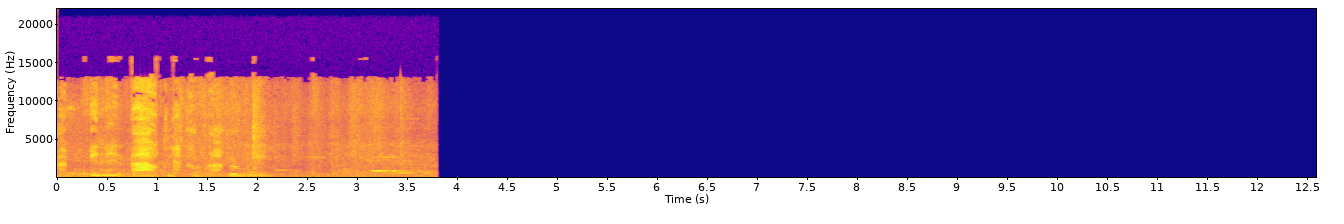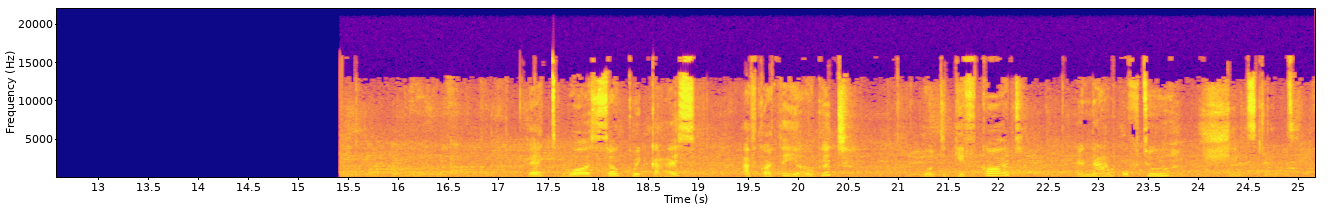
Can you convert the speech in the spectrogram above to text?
I'm in and out like a robbery. That was so quick guys. I've got the yogurt, bought the gift card, and now I'm off to Sheet Street.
